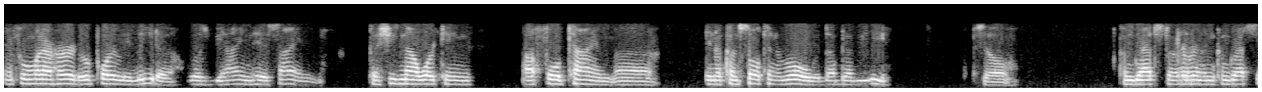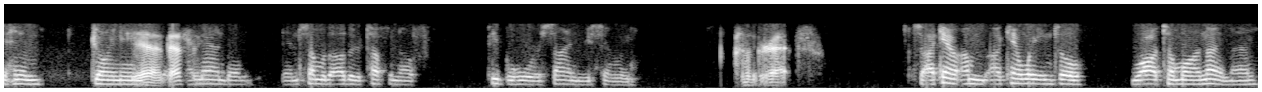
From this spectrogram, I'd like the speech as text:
And from what I heard, reportedly Lita was behind his signing because she's now working uh, full time uh, in a consultant role with WWE. So, congrats to her and congrats to him joining yeah, definitely. Amanda and some of the other tough enough people who were signed recently. Congrats. So I can't I'm I can't wait until Raw tomorrow night, man.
